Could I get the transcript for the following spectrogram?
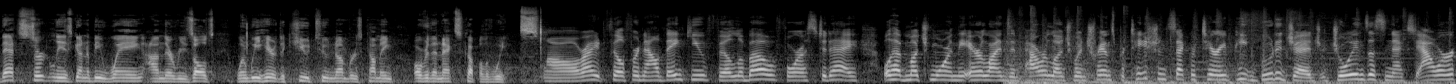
That certainly is going to be weighing on their results when we hear the Q2 numbers coming over the next couple of weeks. All right, Phil, for now, thank you, Phil LeBeau, for us today. We'll have much more on the airlines and power lunch when Transportation Secretary Pete Buttigieg joins us next hour.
